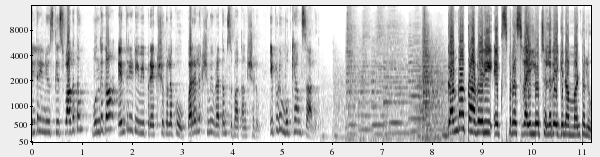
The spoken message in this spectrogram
ఎంత్రీ న్యూస్కి స్వాగతం. ముందుగా ఎంత్రీ టీవీ ప్రేక్షకులకు వరలక్ష్మి వ్రతం శుభాకాంక్షలు. ఇప్పుడు ముఖ్యాంశాలు. గంగా కావేరి ఎక్స్ప్రెస్ రైల్లో చెలరేగిన మంటలు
